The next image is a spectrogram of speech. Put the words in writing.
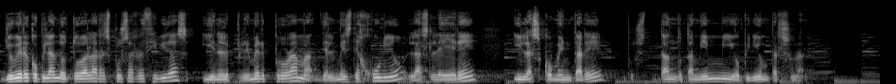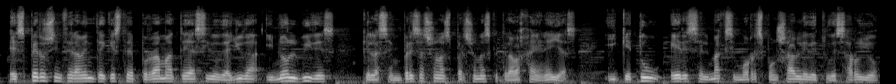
Yo voy recopilando todas las respuestas recibidas y en el primer programa del mes de junio las leeré y las comentaré, pues dando también mi opinión personal. Espero sinceramente que este programa te haya sido de ayuda y no olvides que las empresas son las personas que trabajan en ellas y que tú eres el máximo responsable de tu desarrollo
